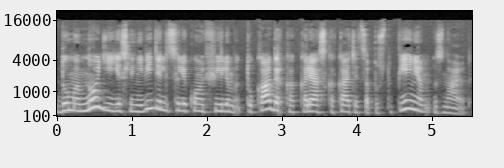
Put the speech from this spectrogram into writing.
Думаю, многие, если не видели целиком фильм, то кадр, как коляска катится по ступеням, знают.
